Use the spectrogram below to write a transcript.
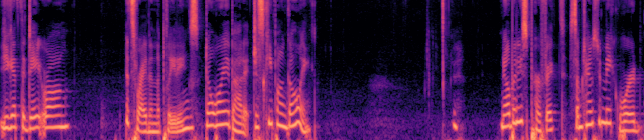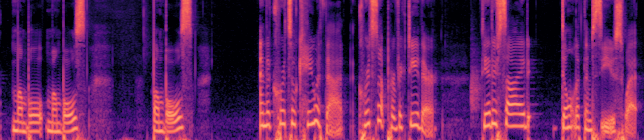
You get the date wrong, it's right in the pleadings. Don't worry about it. Just keep on going. Nobody's perfect. Sometimes we make word mumble mumbles, bumbles, and the court's okay with that. The court's not perfect either. The other side, don't let them see you sweat.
